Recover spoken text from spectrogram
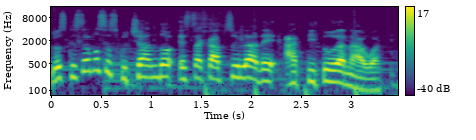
los que estemos escuchando esta cápsula de Actitud Anáhuac.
